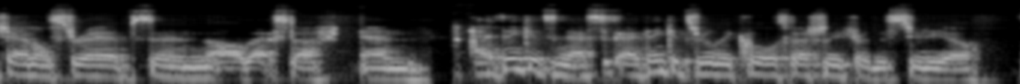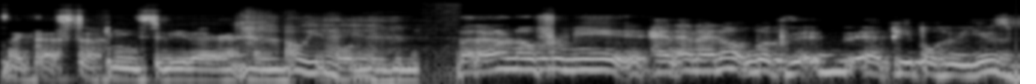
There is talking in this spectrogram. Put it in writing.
channel strips and all that stuff. And I think it's necessary. I think it's really cool, especially for the studio. Like that stuff needs to be there. And Oh, yeah, yeah. But I don't know for me, and, and I don't look at, at people who use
